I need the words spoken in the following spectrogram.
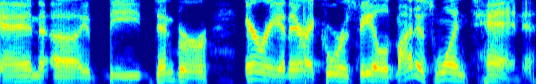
and uh, the Denver area there at Coors Field minus 110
